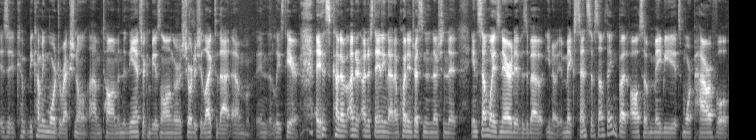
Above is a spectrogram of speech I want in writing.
is it com- becoming more directional, um, Tom? And the, the, answer can be as long or as short as you like to that. Um, in at least here is kind of under, understanding that. I'm quite interested in the notion that in some ways narrative is about you know it makes sense of something, but also maybe it's more powerful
